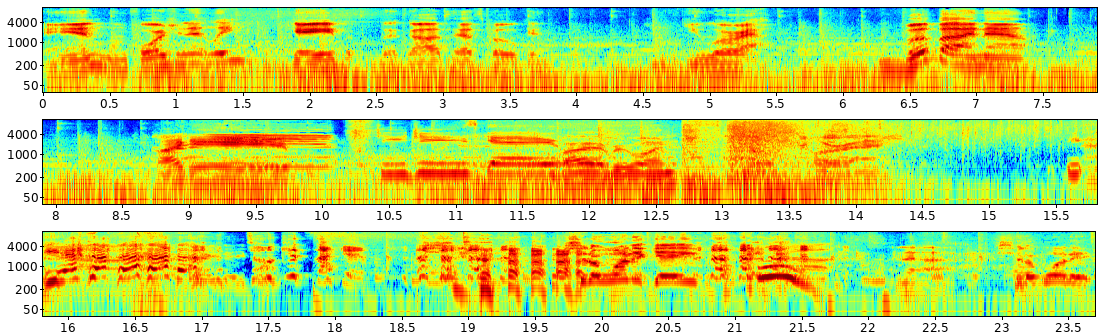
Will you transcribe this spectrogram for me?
And unfortunately, Gabe, the gods have spoken. You are out. Bye bye now. Bye, Gabe. GG's, Gabe. bye everyone. All right. Yeah. Don't get second. Should have won it, Gabe. Nah. Should have won it.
